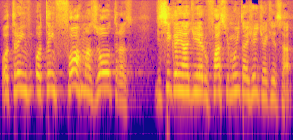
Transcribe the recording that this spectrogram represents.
ou tem, ou tem formas outras de se ganhar dinheiro fácil, e muita gente aqui sabe.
